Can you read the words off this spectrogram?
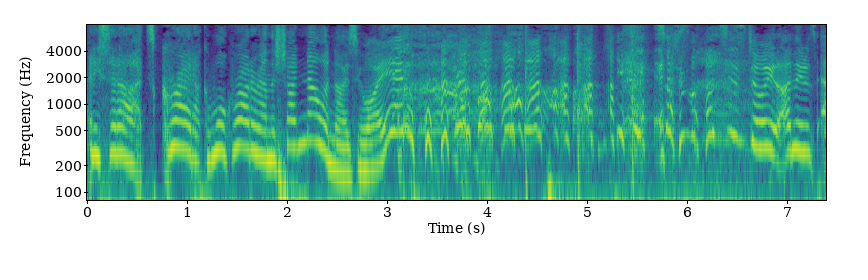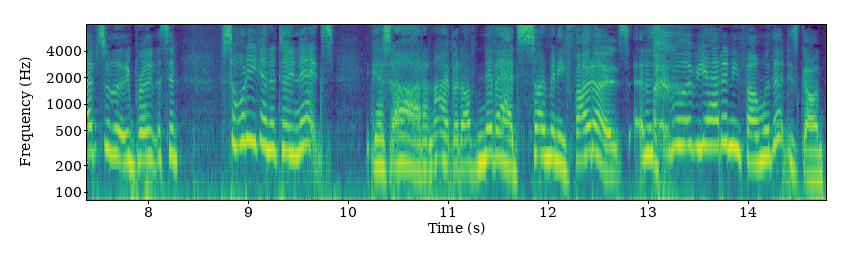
And he said, Oh, it's great. I can walk right around the show. No one knows who I am. So Mods is doing it. I think it was absolutely brilliant. I said, So what are you going to do next? He goes, Oh, I don't know, but I've never had so many photos. And I said, Well, have you had any fun with it? He's gone,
